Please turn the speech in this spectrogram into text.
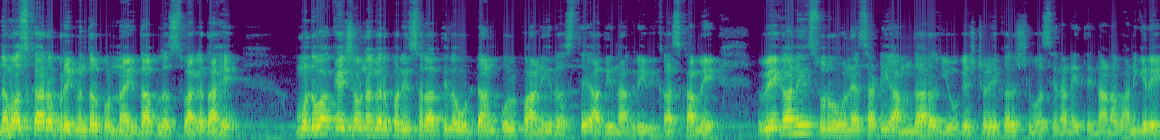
नमस्कार. ब्रेकनंतर पुन्हा एकदा आपलं स्वागत आहे. मुंडवा केशवनगर परिसरातील उड्डाणपूल पाणी रस्ते आदी नागरी विकास कामे वेगाने सुरू होण्यासाठी आमदार योगेश टिळेकर शिवसेना नेते नाना भानगिरे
